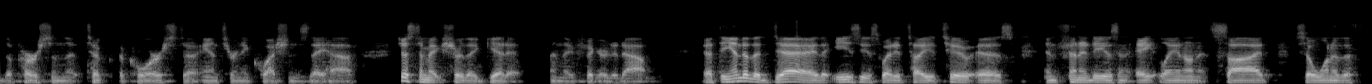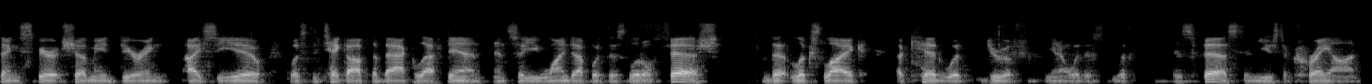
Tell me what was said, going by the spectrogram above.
the person that took the course to answer any questions they have, just to make sure they get it and they figured it out. At the end of the day, the easiest way to tell you too is infinity is an eight laying on its side. So one of the things Spirit showed me during ICU was to take off the back left end. And so you wind up with this little fish that looks like a kid would drew a, you know, with his with his fist and used a crayon.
